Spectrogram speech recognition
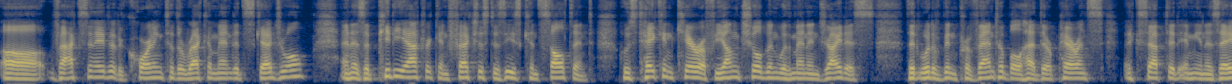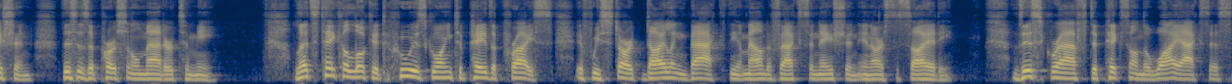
uh, vaccinated according to the recommended schedule, and as a pediatric infectious disease consultant who's taken care of young children with meningitis that would have been preventable had their parents accepted immunization, this is a personal matter to me. Let's take a look at who is going to pay the price if we start dialing back the amount of vaccination in our society. This graph depicts on the y axis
